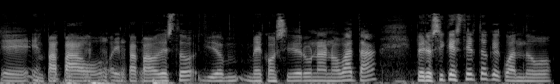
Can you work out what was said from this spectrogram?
eh, empapado, empapado de esto. Yo me considero una novata, pero sí que es cierto que cuando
